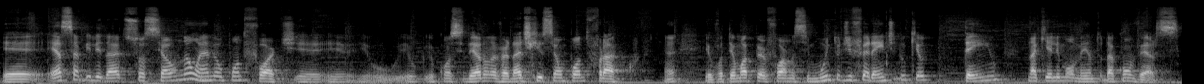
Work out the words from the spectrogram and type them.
é, essa habilidade social não é meu ponto forte. É, é, eu, eu, eu, considero, na verdade, que isso é um ponto fraco. Né? Eu vou ter uma performance muito diferente do que eu tenho naquele momento da conversa.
